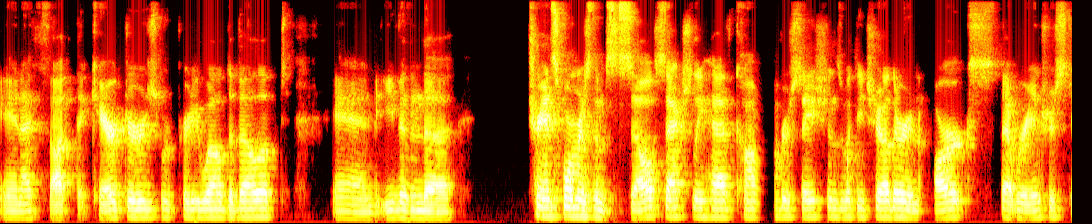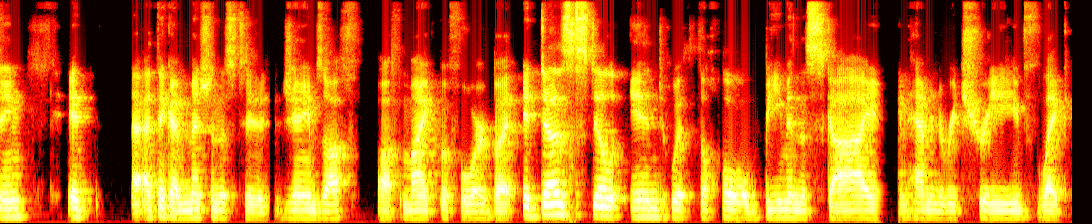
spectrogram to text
And I thought the characters were pretty well developed, and even the Transformers themselves actually have conversations with each other and arcs that were interesting. It I think I mentioned this to James off off mic before, but it does still end with the whole beam in the sky and having to retrieve like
